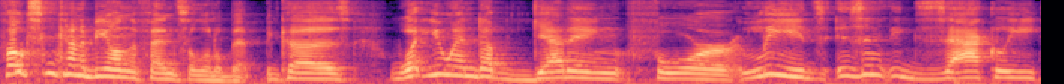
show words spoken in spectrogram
folks can kind of be on the fence a little bit because what you end up getting for leads isn't exactly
